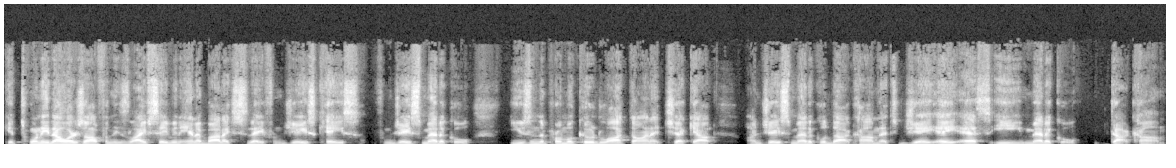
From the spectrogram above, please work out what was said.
Get $20 off on these life saving antibiotics today from Jace Case, from Jace Medical, using the promo code locked on at checkout on jasemedical.com. That's J A S E medical.com.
